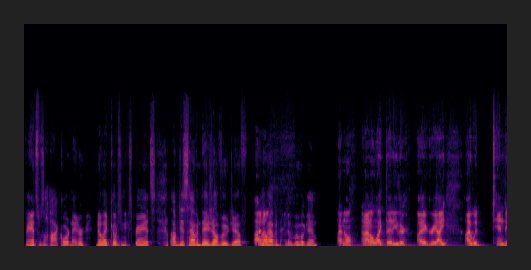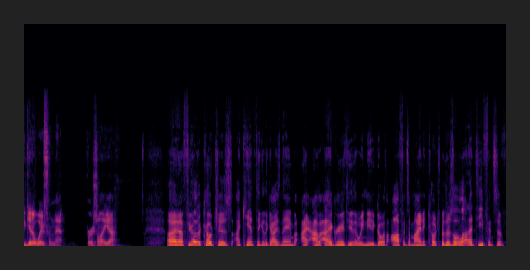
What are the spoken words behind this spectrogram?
Vance was a hot coordinator. No head coaching experience. I'm just having deja vu, Jeff. I know. I'm having deja vu again. I know, and I don't like that either. I agree. I I would tend to get away from that personally. Yeah. Uh, a few other coaches. I can't think of the guy's name, but I, I, I agree with you that we need to go with offensive minded coach. But there's a lot of defensive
